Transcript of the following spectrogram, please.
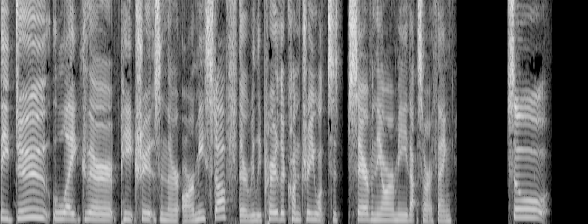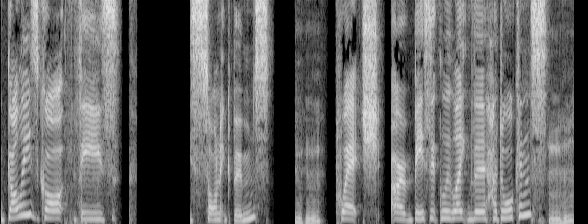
they do like their patriots and their army stuff. They're really proud of their country, want to serve in the army, that sort of thing. So Guile's got these, these sonic booms, Mm-hmm. which are basically like the Hadokens. Mm-hmm.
